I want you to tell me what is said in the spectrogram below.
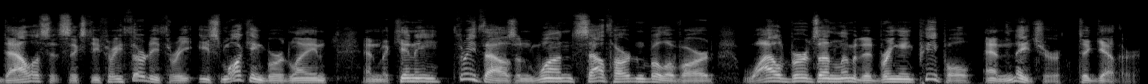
Dallas at 6333 East Mockingbird Lane, and McKinney 3001 South Hardin Boulevard. Wild Birds Unlimited bringing people and nature together.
